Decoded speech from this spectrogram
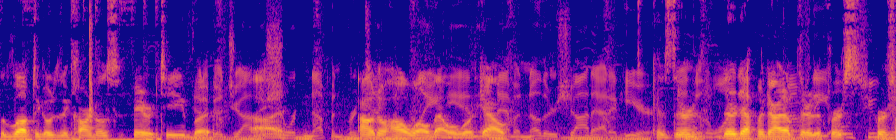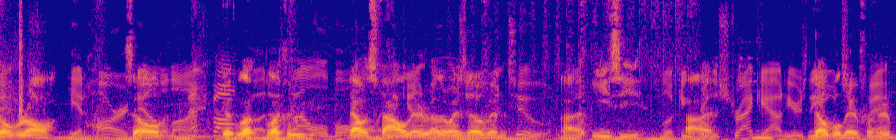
would love to go to the Cardinals' favorite team, but uh, I don't know how well that will work out. because they're they're definitely not up there the first first overall. So luckily that was foul there. Otherwise, that would have been uh, easy uh, double there for him.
